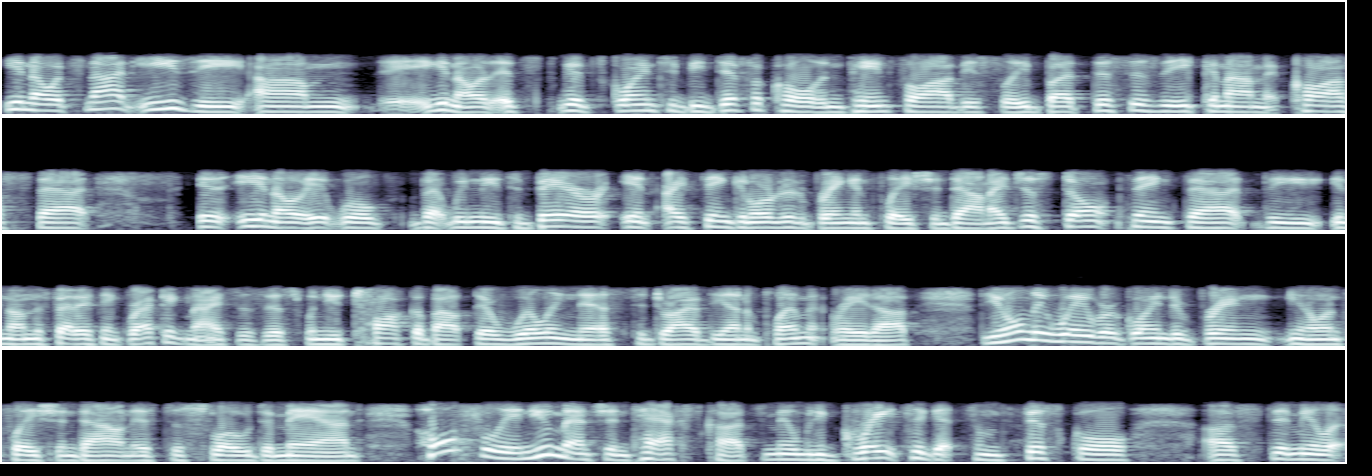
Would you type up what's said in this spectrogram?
you know it's not easy um you know it's it's going to be difficult and painful obviously but this is the economic cost that you know it will that we need to bear in I think in order to bring inflation down. I just don't think that the you know and the Fed I think recognizes this when you talk about their willingness to drive the unemployment rate up. The only way we're going to bring you know inflation down is to slow demand. Hopefully, and you mentioned tax cuts. I mean, it would be great to get some fiscal uh, stimulus,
